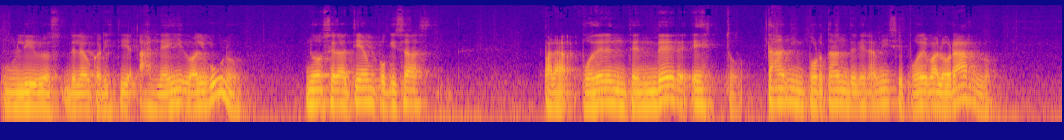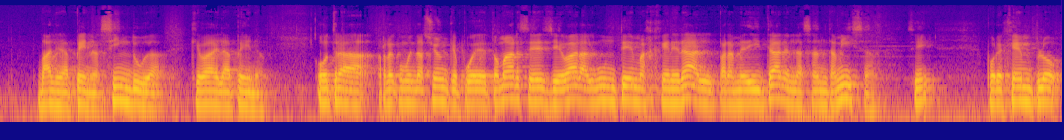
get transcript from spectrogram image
un libro de la Eucaristía? ¿Has leído alguno? ¿No será tiempo quizás para poder entender esto tan importante que es la misa y poder valorarlo? Vale la pena, sin duda que vale la pena. Otra recomendación que puede tomarse es llevar algún tema general para meditar en la Santa Misa. ¿sí? Por ejemplo,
